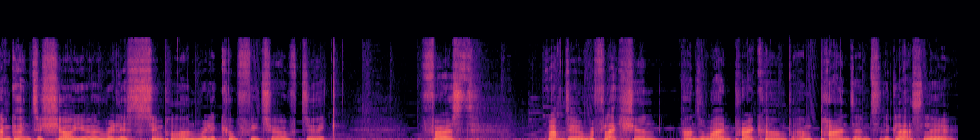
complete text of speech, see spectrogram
I'm going to show you a really simple and really cool feature of Duik. First, grab the reflection and the wine precomp and parent them to the glass layer.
